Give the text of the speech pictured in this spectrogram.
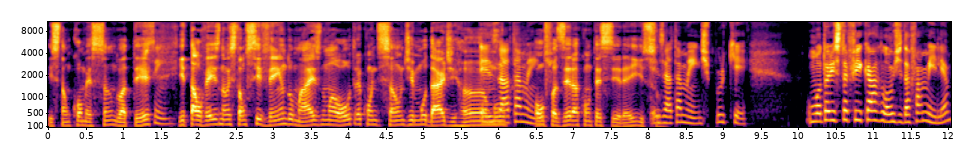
estão começando a ter Sim. e talvez não estão se vendo mais numa outra condição de mudar de ramo Exatamente. ou fazer acontecer, é isso? Exatamente, porque o motorista fica longe da família,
